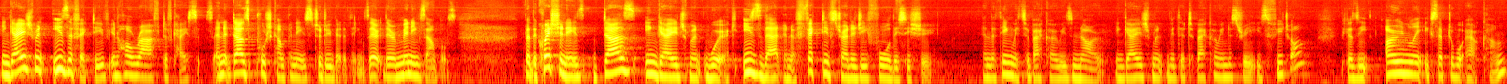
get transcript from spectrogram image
engagement is effective in a whole raft of cases, and it does push companies to do better things. There, there are many examples. But the question is, does engagement work? Is that an effective strategy for this issue? And the thing with tobacco is no. Engagement with the tobacco industry is futile because the only acceptable outcome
